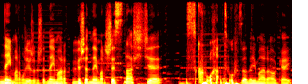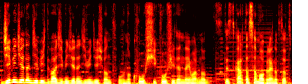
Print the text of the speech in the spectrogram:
Neymar. Możliwe, że wyszedł Neymar. Wyszedł Neymar. 16 składów za Neymara, okej. 9-1, 9-2, 9-1, 90. No kusi, kusi ten Neymar, no to jest karta samograj, no to, to,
